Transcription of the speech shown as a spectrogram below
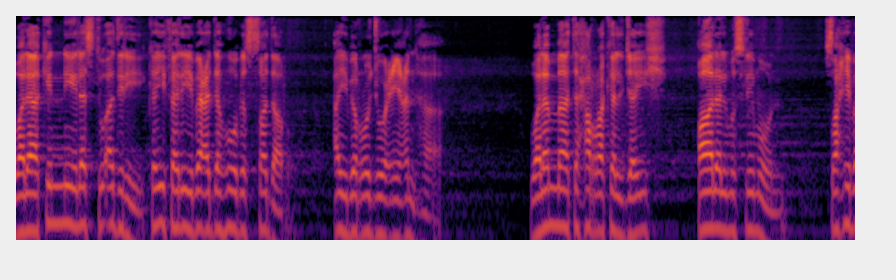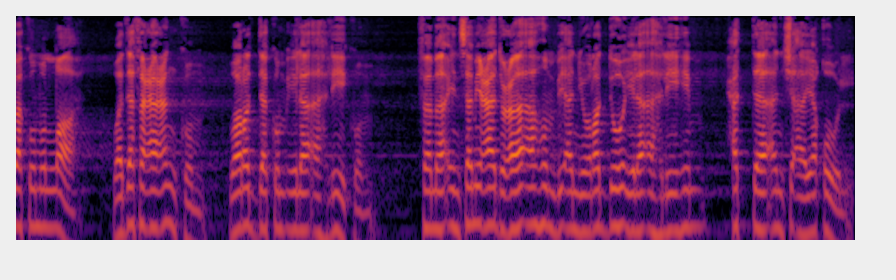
ولكني لست أدري كيف لي بعده بالصدر أي بالرجوع عنها. ولما تحرك الجيش قال المسلمون صحبكم الله ودفع عنكم وردكم إلى أهليكم فما إن سمع دعاءهم بأن يردوا إلى أهليهم حتى أنشأ يقول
